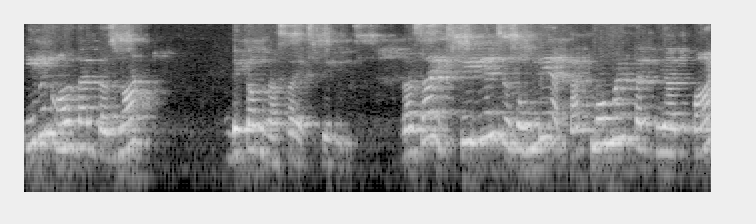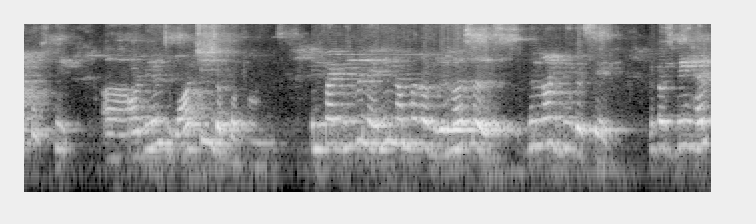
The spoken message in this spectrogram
Even all that does not become rasa experience. Rasa experience is only at that moment that we are part of the uh, audience watching the performance. In fact, even any number of rehearsals will not be the same because we help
